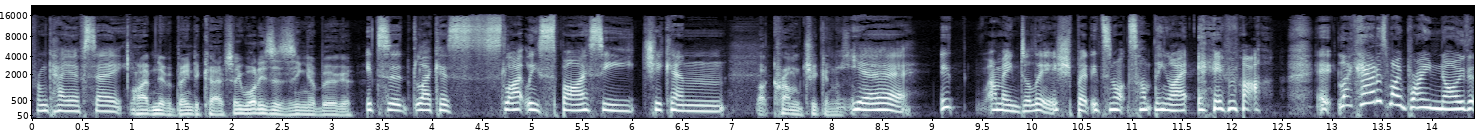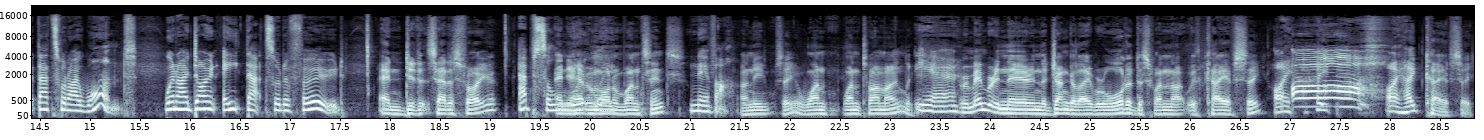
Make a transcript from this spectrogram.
from KFC. I've never been to KFC. What is a zinger burger? It's a like a slightly spicy chicken. Like crumb chicken or something? Yeah, it. I mean, delish, but it's not something I ever. It, like, how does my brain know that that's what I want when I don't eat that sort of food? And did it satisfy you? Absolutely. And you haven't wanted one since? Never. Only, see, one one time only. Yeah. Remember in there in the jungle, they rewarded us one night with KFC. I Oh. hate, I hate KFC.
